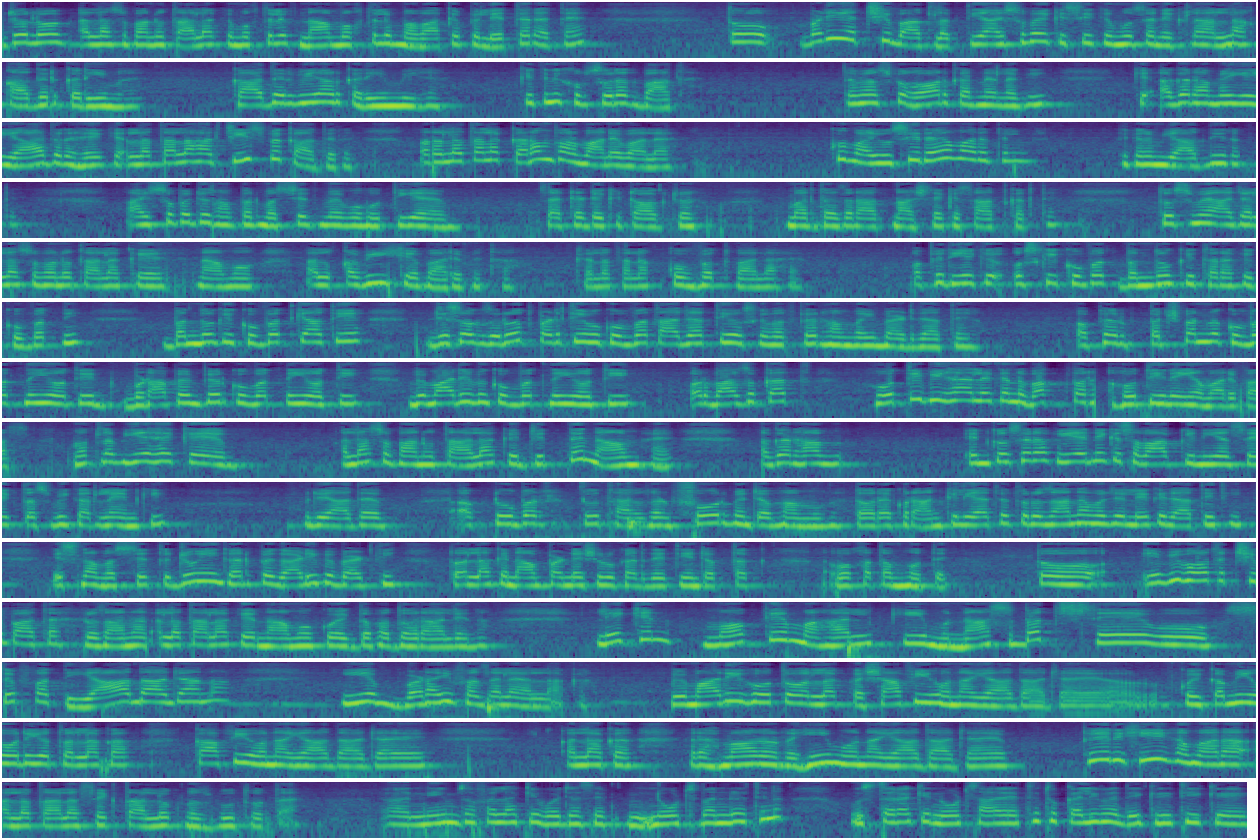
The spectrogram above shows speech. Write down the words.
جو لوگ اللہ سبحان تعالیٰ کے مختلف نام، مختلف مواقع پہ لیتے رہتے ہیں، تو بڑی اچھی بات لگتی ہے۔ آج صبح کسی کے منہ سے نکلا، اللہ قادر کریم ہے۔ قادر بھی ہے اور کریم بھی ہے۔ کتنی خوبصورت بات ہے۔ تو میں اس پہ غور کرنے لگی کہ اگر ہمیں یہ یاد رہے کہ اللہ تعالیٰ ہر چیز پہ قادر ہے اور اللہ تعالیٰ کرم فرمانے والا ہے، کوئی مایوسی رہے ہمارے دل میں؟ لیکن ہم یاد نہیں رکھتے۔ آج صبح جو یہاں پر مسجد میں وہ ہوتی ہے سیٹرڈے کی ٹاک جو مرد حضرات ناشتے کے ساتھ کرتے تو اس میں آج اللہ سبحان تعالیٰ کے ناموں القوی کے بارے میں تھا کہ اللہ تعالیٰ قوت والا ہے۔ اور پھر یہ کہ اس کی قوت بندوں کی طرح کی قوت نہیں۔ بندوں کی قوت کیا ہوتی ہے؟ جس وقت ضرورت پڑتی ہے وہ قوت آ جاتی ہے، اس کے بعد پھر ہم وہیں بیٹھ جاتے ہیں۔ اور پھر بچپن میں قوت نہیں ہوتی، بڑھاپے میں پھر قوت نہیں ہوتی، بیماری میں قوت نہیں ہوتی۔ اور بعض اوقات ہوتی بھی ہے لیکن وقت پر ہوتی نہیں ہمارے پاس۔ مطلب یہ ہے کہ اللہ سبحان تعالیٰ کے جتنے نام ہیں، اگر ہم ان کو صرف یہ نہیں کہ ثواب کی نیت سے ایک تصویر کر لیں ان کی، مجھے یاد ہے اکتوبر ٹو تھاؤزینڈ فور میں جب ہم دورہ قرآن کے لیے آتے تو روزانہ مجھے لے کے جاتی تھی اسنا مسجد تو جو ہی گھر پہ گاڑی پہ بیٹھتی تو اللہ کے نام پڑھنے شروع کر دیتی ہیں جب تک وہ ختم ہوتے۔ تو یہ بھی بہت اچھی بات ہے، روزانہ اللہ تعالیٰ کے ناموں کو ایک دفعہ دوہرا لینا۔ لیکن موقع محل کی مناسبت سے وہ صفت یاد آ جانا یہ بڑا ہی فضل ہے اللہ کا۔ بیماری ہو تو اللہ کا شافی ہونا یاد آ جائے اور کوئی کمی ہو رہی ہو تو اللہ کا کافی ہونا یاد آ جائے۔ اللہ کا رحمان اور رحیم ہونا یاد آ جائے۔ پھر ہی ہمارا اللہ تعالیٰ سے ایک تعلق مضبوط ہوتا ہے۔ نیمز آف اللہ کے وہ جیسے نوٹس بن رہے تھے نا؟ اس طرح کے نوٹس آ رہے تھے تو کل ہی میں دیکھ رہی تھی کہ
